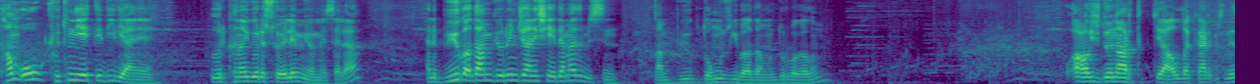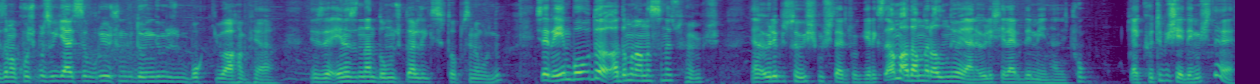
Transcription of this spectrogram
tam o kötü niyetle değil yani. Irkına göre söylemiyor mesela. Hani büyük adam görünce hani şey demez misin? Lan büyük domuz gibi adam dur bakalım. Avcı dön artık ya Allah kahretmesin. Ne zaman koşması gelse vuruyor çünkü döngümüz bok gibi abi ya. Neyse en azından domuzcuklarla ikisi topsuna vurduk. İşte Rainbow da adamın anasına sövmüş. Yani öyle bir sövüşmüşler çok gereksiz ama adamlar alınıyor yani öyle şeyler demeyin hani çok ya kötü bir şey demiş de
